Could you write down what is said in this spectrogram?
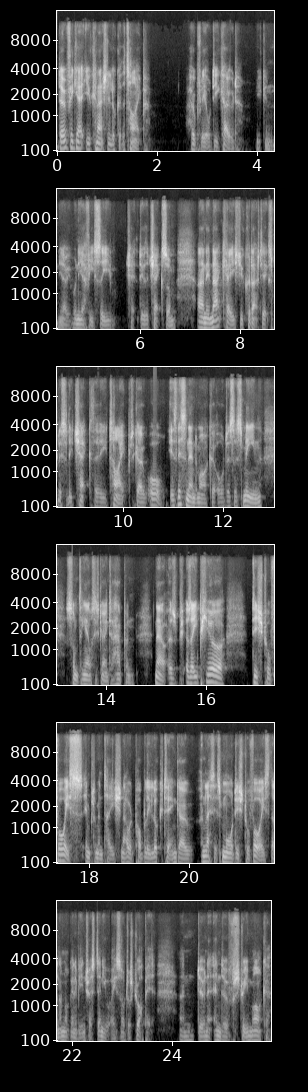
don't forget you can actually look at the type. Hopefully it'll decode. You can, you know, when the FEC check, do the checksum. And in that case, you could actually explicitly check the type to go, oh, is this an end marker or does this mean something else is going to happen? Now, as, as a pure digital voice implementation, I would probably look at it and go, unless it's more digital voice, then I'm not going to be interested anyway. So I'll just drop it and do an end of stream marker.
